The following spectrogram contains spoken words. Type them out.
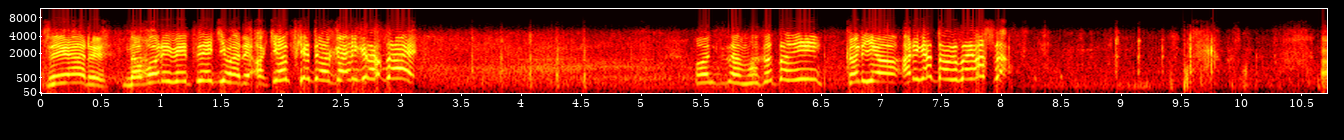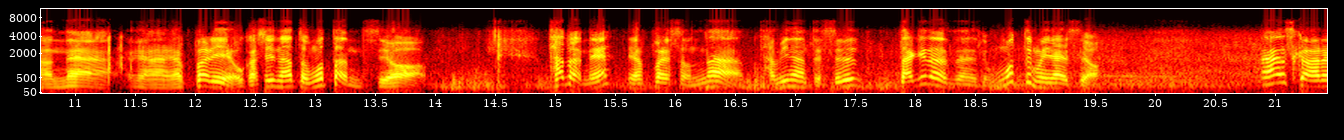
い JR 登別駅までお気をつけてお帰りください。本日は誠にご利用ありがとうございました。あのね、いや、やっぱりおかしいなと思ったんですよ。ただね、やっぱりそんな旅なんてするだけなんて思ってもいないですよ。なんすか、あれ、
